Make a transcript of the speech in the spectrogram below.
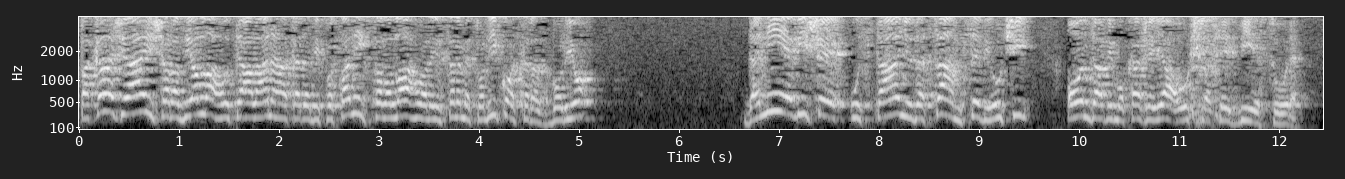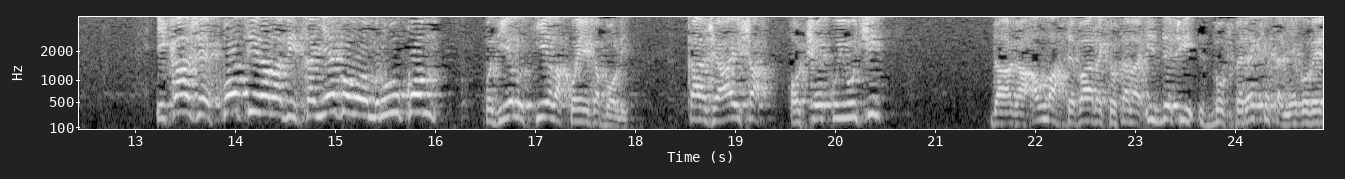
Pa kaže Aisha radijallahu ta'ala anha kada bi poslanik sallallahu alaihi selleme toliko se razbolio da nije više u stanju da sam sebi uči onda bi mu kaže ja učila te dvije sure. I kaže potirala bi sa njegovom rukom po dijelu tijela koje ga boli kaže Ajša, očekujući da ga Allah te bareke izdeči zbog bereketa njegove,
